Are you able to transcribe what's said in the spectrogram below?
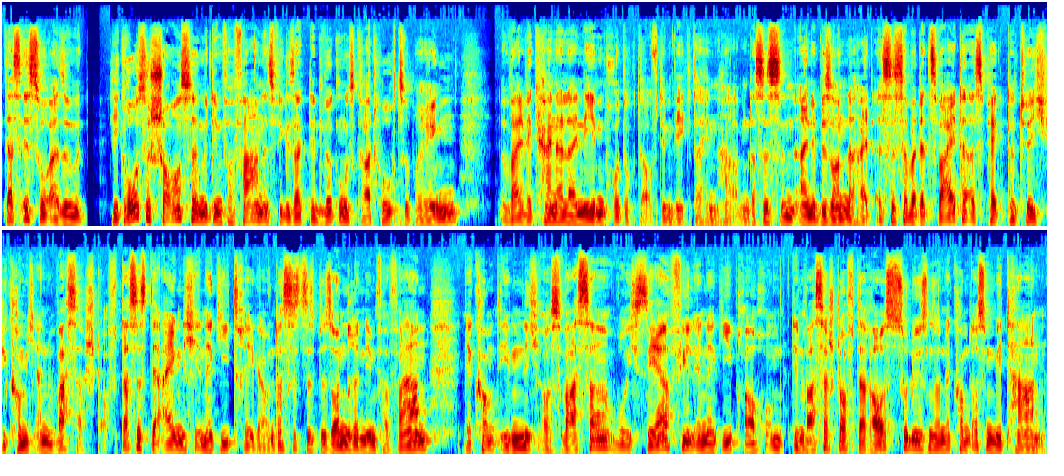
Das ist so. Also die große Chance mit dem Verfahren ist, wie gesagt, den Wirkungsgrad hochzubringen, weil wir keinerlei Nebenprodukte auf dem Weg dahin haben. Das ist eine Besonderheit. Es ist aber der zweite Aspekt natürlich, wie komme ich an Wasserstoff? Das ist der eigentliche Energieträger und das ist das Besondere in dem Verfahren. Der kommt eben nicht aus Wasser, wo ich sehr viel Energie brauche, um den Wasserstoff da rauszulösen, sondern der kommt aus dem Methan.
